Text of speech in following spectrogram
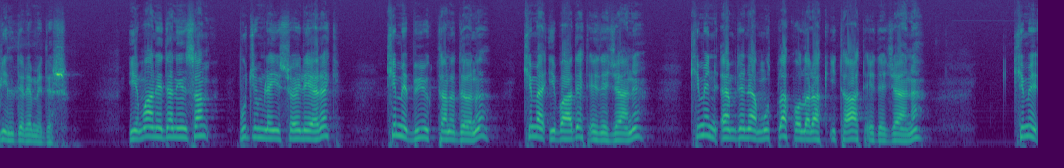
bildirimidir. İman eden insan bu cümleyi söyleyerek kimi büyük tanıdığını, kime ibadet edeceğini, kimin emrine mutlak olarak itaat edeceğini, kimi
